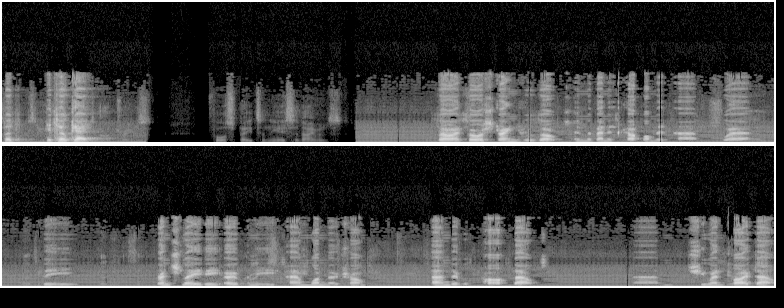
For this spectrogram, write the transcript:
but it's okay. Four spades and the ace of diamonds. So I saw a strange result in the Venice Cup on this hand where Um, I think the French lady opened the East hand, won no trump, and it was passed out. And she went five down,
